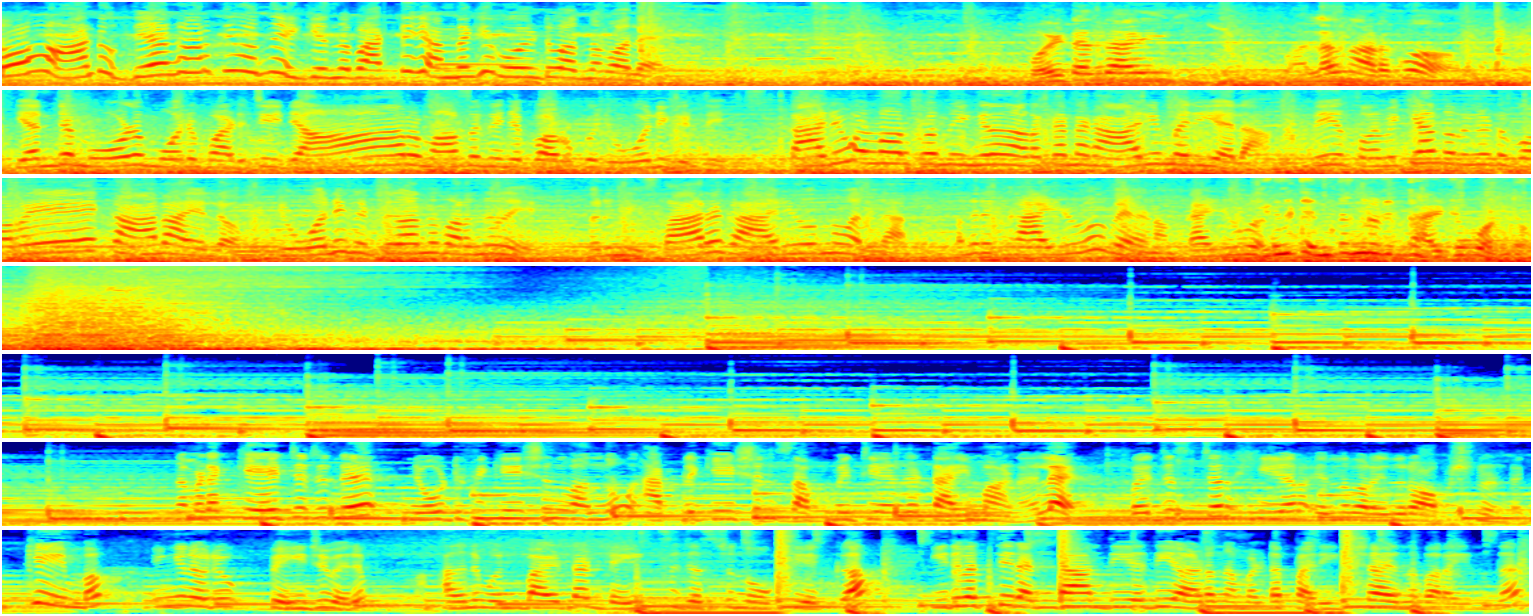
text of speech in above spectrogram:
ഓ ആണ്ട് ഉദ്യോഗാർത്ഥി വന്ന് നിൽക്കുന്നു പട്ടി ചന്തയ്ക്ക് പോയിട്ട് വന്ന പോലെ. പോയിട്ട് എന്തായി നടക്കോ നടക്കുവോ? എന്റെ മോളും മോനും പഠിച്ച് കഴിഞ്ഞ് ആറ് മാസം കഴിഞ്ഞപ്പോൾ അവർക്ക് ജോലി കിട്ടി. കഴിവുള്ളവർക്കൊന്നും ഇങ്ങനെ നടക്കേണ്ട കാര്യം വരികയല്ല. നീ ശ്രമിക്കാൻ തുടങ്ങിയിട്ട് കുറേ കാലമായല്ലോ ജോലി കിട്ടുക എന്ന് പറഞ്ഞതേ ഒരു നിസ്സാര കാര്യമൊന്നുമല്ല. അതിന് കഴിവ് വേണം കഴിവ്. നിനക്ക് എന്തെങ്കിലും ഒരു കഴിവുണ്ടോ? നമ്മുടെ കേറ്ററ്റിന്റെ നോട്ടിഫിക്കേഷൻ വന്നു. ആപ്ലിക്കേഷൻ സബ്മിറ്റ് ചെയ്യേണ്ട ടൈമാണ് അല്ലേ? രജിസ്റ്റർ ഹിയർ എന്ന് പറയുന്ന ഒരു ഓപ്ഷൻ ഉണ്ട്. ക്ലിക്ക് ചെയ്യുമ്പോൾ ഇങ്ങനെ ഒരു പേജ് വരും. അതിന് മുൻപായിട്ട് ഡേറ്റ്സ് ജസ്റ്റ് നോക്കി വെക്കുക ഇരുപത്തി രണ്ടാം തീയതിയാണ് നമ്മളുടെ പരീക്ഷ എന്ന് പറയുന്നത്.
